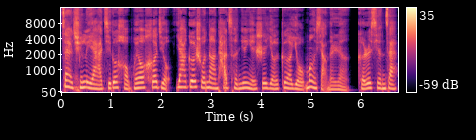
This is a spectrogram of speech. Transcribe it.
在群里啊，几个好朋友喝酒，鸭哥说呢，他曾经也是有一个有梦想的人，可是现在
